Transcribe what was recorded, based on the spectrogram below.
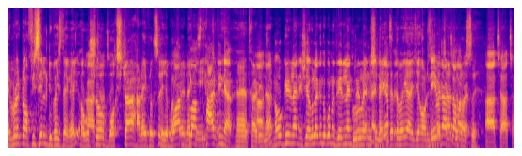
এরপর একটা অফিসিয়াল ডিভাইস দেখাই। অবশ্য আচ্ছা, আচ্ছা। বক্সটা হারাই ফেলছে এই যে প্লাস থার্টিন আর হ্যাঁ থার্টি না নো গ্রিন লাইন সেগুলো কিন্তু কোনো গ্রিন লাইন গ্রুপ লাইন না এটাতে ভাই এই যে অরিজিনাল চার্জার আছে। আচ্ছা আচ্ছা।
